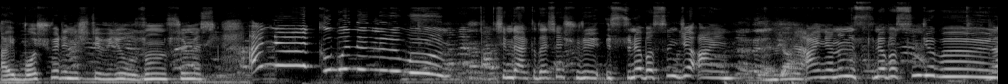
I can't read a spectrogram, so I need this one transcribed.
Ay boş verin işte video uzun sürmesin. Kapanırım. Şimdi arkadaşlar şuraya üstüne basınca ayn aynanın üstüne basınca böyle.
